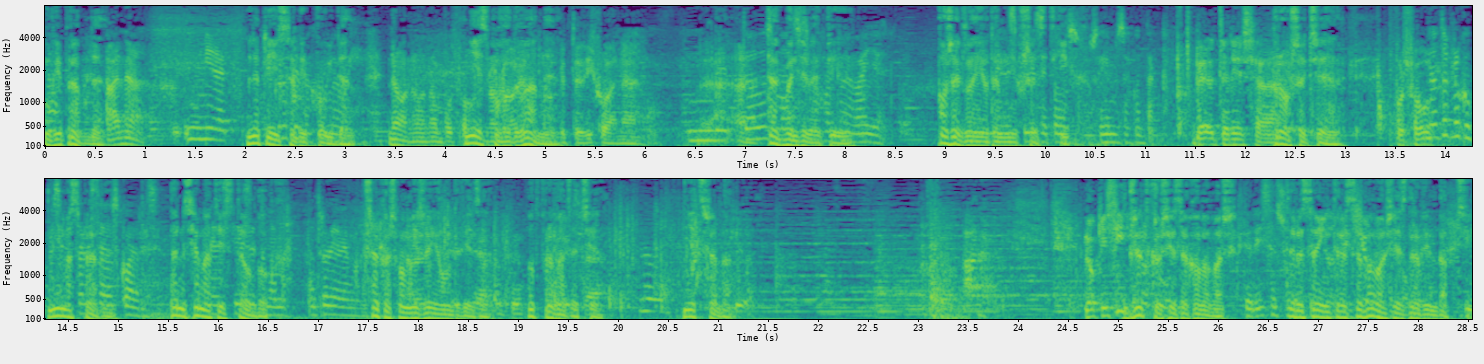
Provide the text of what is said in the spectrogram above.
mówię prawdę. Lepiej sobie pójdę. No, no, no. Nie jest no powodowany. Tak będzie lepiej. Pożegnaj ode mnie wszystkich. Proszę cię. No Nie ma sprawy. Pensjonat jest obok. przekaż mamie, że ją odwiedzę. Odprowadzę cię. Nie trzeba. Brzydko się zachowałaś. Teresa interesowała się zdrowiem babci.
